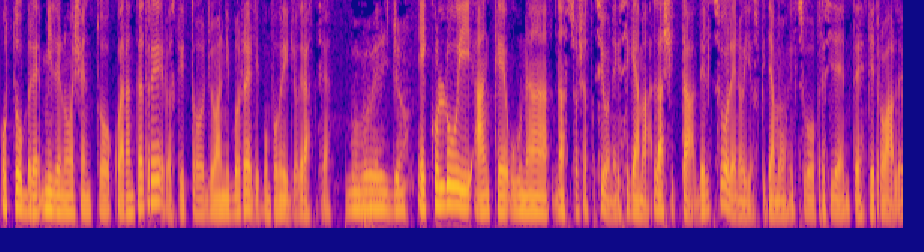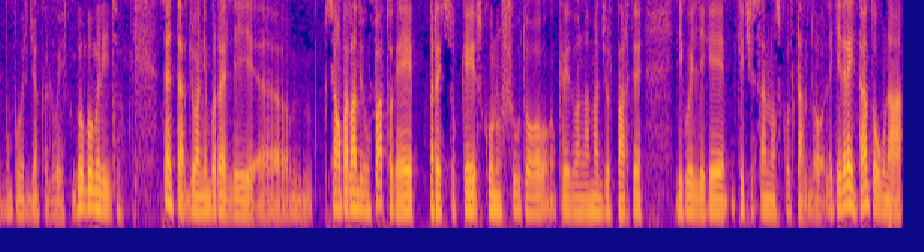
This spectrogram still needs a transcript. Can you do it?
ottobre 1943, lo ha scritto Giovanni Borrelli, buon pomeriggio, grazie. Buon pomeriggio. E con lui anche un'associazione che si chiama La Città del Sole, noi ospitiamo il suo presidente Pietro Valle, buon pomeriggio anche a lui. Buon pomeriggio. Senta Giovanni Borrelli, eh, stiamo parlando di un fatto che è pressoché sconosciuto, credo, alla maggior parte di quelli che, che ci stanno ascoltando. Le chiederei intanto una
